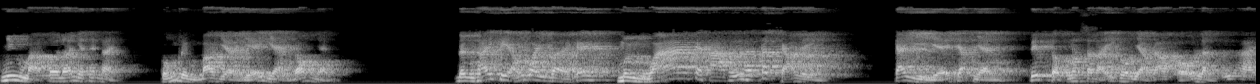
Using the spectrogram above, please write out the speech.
nhưng mà tôi nói như thế này, cũng đừng bao giờ dễ dàng đón nhận. Đừng thấy khi ổng quay về cái mừng quá, cái tha thứ hết tất cả liền cái gì dễ chấp nhận, tiếp tục nó sẽ đẩy cô vào đau khổ lần thứ hai.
